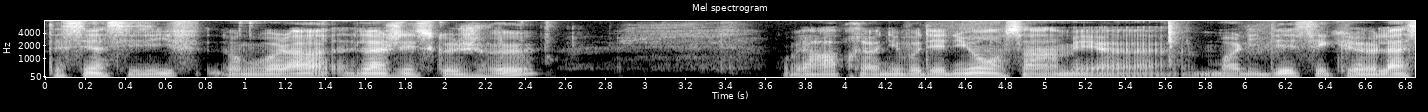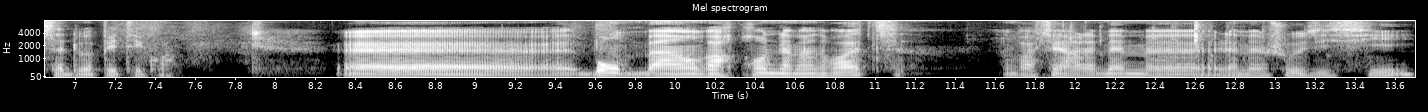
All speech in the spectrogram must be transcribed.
D'assez incisif. Donc voilà, là j'ai ce que je veux. On verra après au niveau des nuances, hein, mais euh, moi l'idée c'est que là ça doit péter quoi. Euh, bon, ben on va reprendre la main droite. On va faire la même, euh, la même chose ici.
